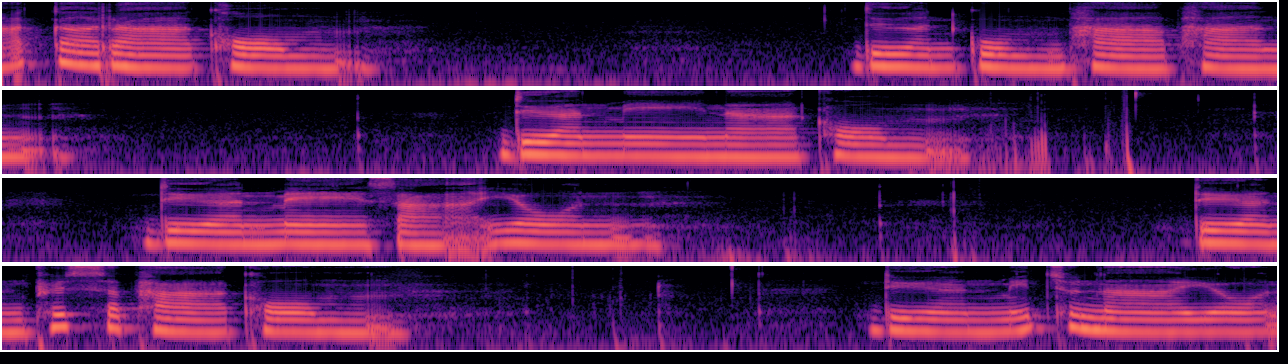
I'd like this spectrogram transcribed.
มกราคม เดือนกุมภาพันธ์ เดือนมีนาคม เดือนเมษายน เดือนพฤษภาคม เดือนมิถุนายน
